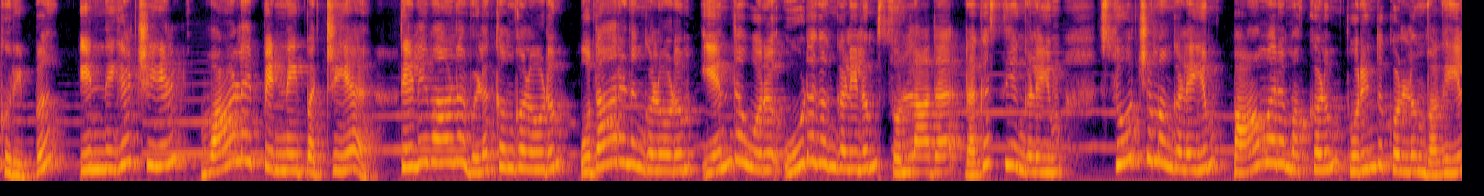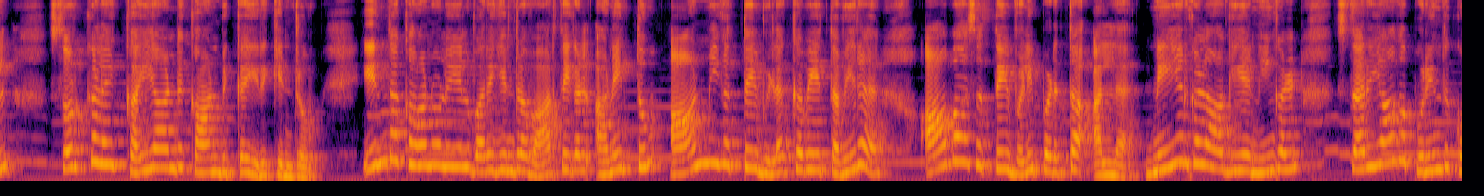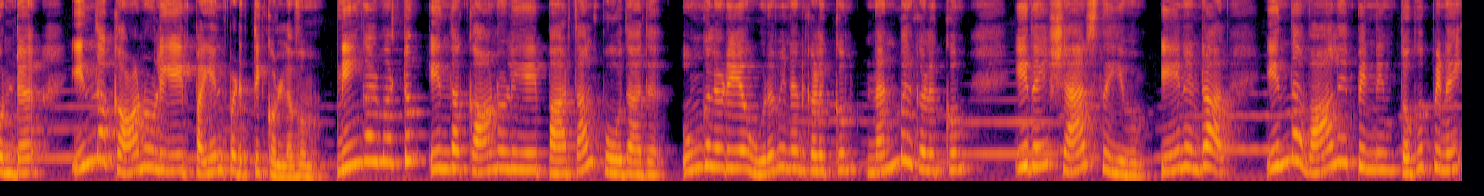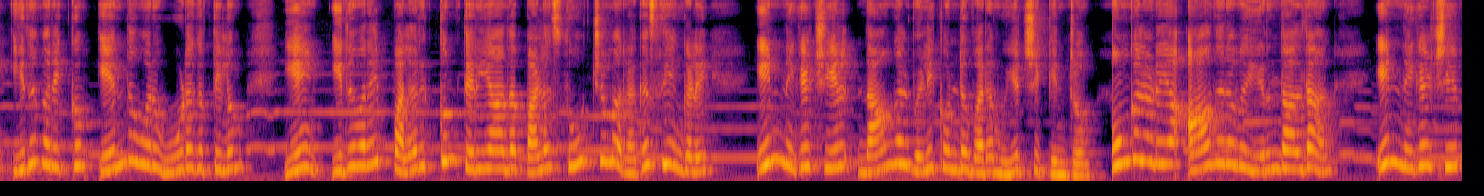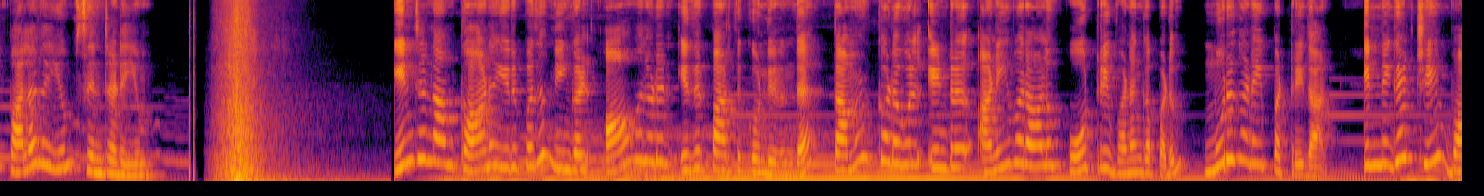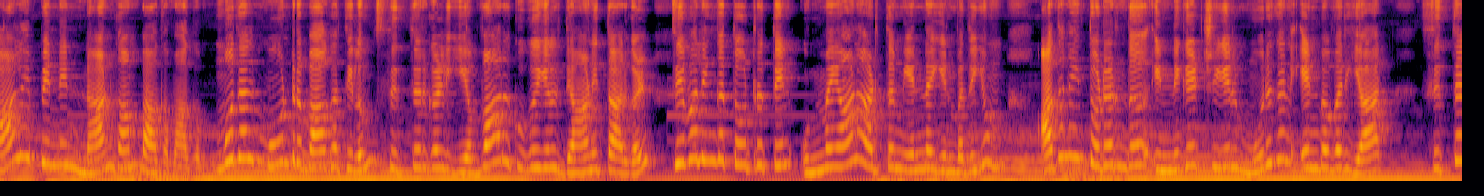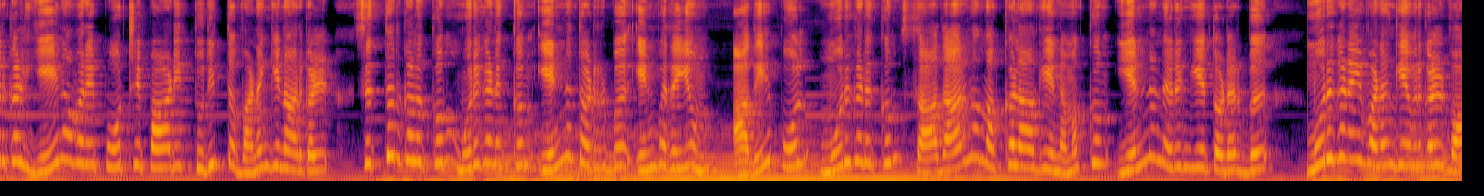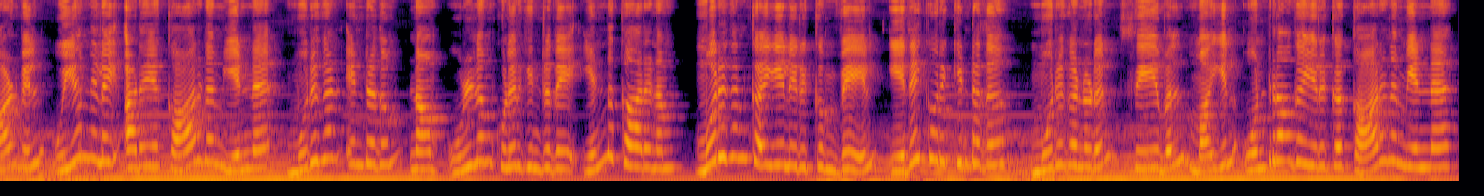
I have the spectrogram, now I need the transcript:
குறிப்பு இந்நிகழ்ச்சியில் வாழைப்பெண்ணை பற்றிய தெளிவான விளக்கங்களோடும் உதாரணங்களோடும் எந்த ஒரு ஊடகங்களிலும் சொல்லாத ரகசியங்களையும் சூட்சுமங்களையும் பாமர மக்களும் புரிந்து கொள்ளும் வகையில் சொற்களை கையாண்டு காண்பிக்க இருக்கின்றோம். இந்த காணொளியில் வருகின்ற வார்த்தைகள் அனைத்தும் ஆன்மீகத்தை விளக்கவே தவிர ஆபாசத்தை வெளிப்படுத்த அல்ல. நேயர்களாகிய நீங்கள் சரியாக புரிந்து கொண்டு இந்த காணொளியை பயன்படுத்திக் கொள்ளவும். நீங்கள் மட்டும் இந்த காணொளியை பார்த்தால் போதாது. உங்களுடைய உறவினர்களுக்கும் நண்பர்களுக்கும் இதை ஷேர் செய்யவும். ஏனென்றால் இந்த வாழைப்பெண்ணின் தொகுப்பினை இதுவரைக்கும் எந்த ஒரு ஊடகத்திலும் ஏன் இதுவரை பலருக்கும் தெரியாத பல சூட்சும ரகசியங்களை இந்நிகழ்ச்சியில் நாங்கள் வெளிக்கொண்டு வர முயற்சிக்கின்றோம். உங்களுடைய ஆதரவு இருந்தால்தான் இந்நிகழ்ச்சி பலரையும் சென்றடையும். இன்று நாம் காண இருப்பது நீங்கள் ஆவலுடன் எதிர்பார்த்து கொண்டிருந்த தமிழ் கடவுள் என்று அனைவராலும் போற்றி வணங்கப்படும் முருகனை பற்றிதான். இந்நிகழ்ச்சி வாழைப்பின்னின் நான்காம் பாகமாகும். முதல் மூன்று பாகத்திலும் சித்தர்கள் எவ்வாறு குகையில் தியானித்தார்கள் சிவலிங்க தோற்றத்தின் உண்மையான அர்த்தம் என்ன என்பதையும் அதனைத் தொடர்ந்து இந்நிகழ்ச்சியில் முருகன் என்பவர் யார் சித்தர்கள் ஏன் அவரை போற்றி பாடி துதித்து வணங்கினார்கள்? சித்தர்களுக்கும் முருகனுக்கும் என்ன தொடர்பு என்பதையும் அதே போல் முருகனுக்கும் சாதாரண மக்களாகிய நமக்கும் என்ன நெருங்கிய தொடர்பு? முருகனை வணங்கியவர்கள் வாழ்வில் உயர்நிலை அடைய காரணம் என்ன? முருகன் என்றதும் நாம் உள்ளம் குளிர்கின்றதே என்ன காரணம்? முருகன் கையில் இருக்கும் வேல் எதை குறிக்கின்றது? முருகனுடன் சேவல் மயில் ஒன்றாக இருக்க காரணம் என்ன?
